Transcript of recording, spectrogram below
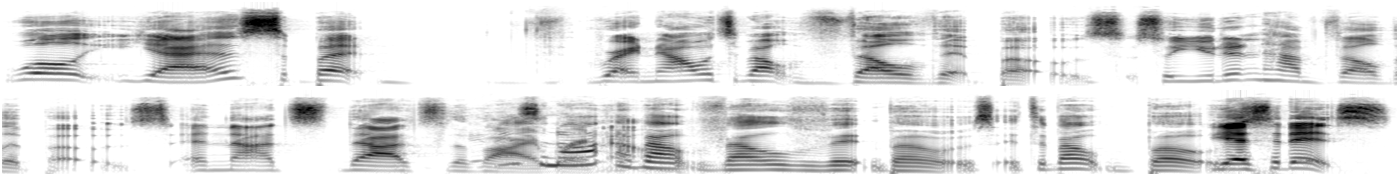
Well, yes, but right now it's about velvet bows. So you didn't have velvet bows, and that's that's the vibe It's not right about velvet bows. It's about bows. yes, it is.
